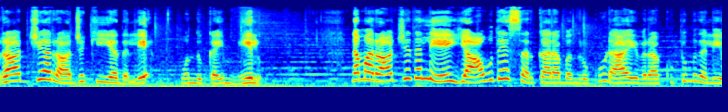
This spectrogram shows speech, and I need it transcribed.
ರಾಜ್ಯ ರಾಜಕೀಯದಲ್ಲಿ ಒಂದು ಕೈ ಮೇಲು. ನಮ್ಮ ರಾಜ್ಯದಲ್ಲಿ ಯಾವುದೇ ಸರ್ಕಾರ ಬಂದರೂ ಕೂಡ ಇವರ ಕುಟುಂಬದಲ್ಲಿ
